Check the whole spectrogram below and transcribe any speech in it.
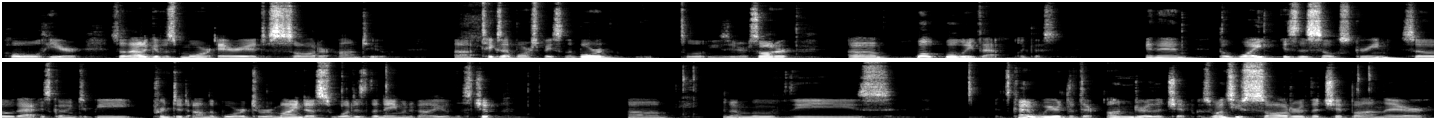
hole here. So that'll give us more area to solder onto. Uh, takes up more space on the board. It's a little easier to solder. Um, we'll, we'll leave that like this. And then the white is the silk screen. So that is going to be printed on the board to remind us what is the name and value of this chip. Um, I'm going to move these. It's kind of weird that they're under the chip because once you solder the chip on there,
